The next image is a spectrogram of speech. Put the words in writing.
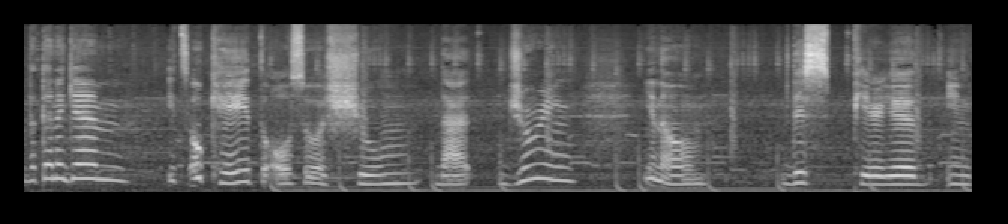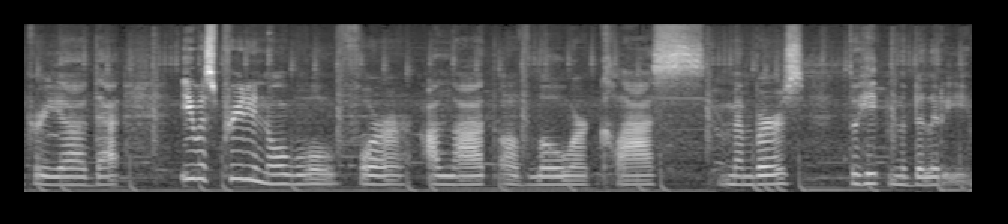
but then again, it's okay to also assume that during, you know, this period in Korea that it was pretty noble for a lot of lower class members to hate nobility.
